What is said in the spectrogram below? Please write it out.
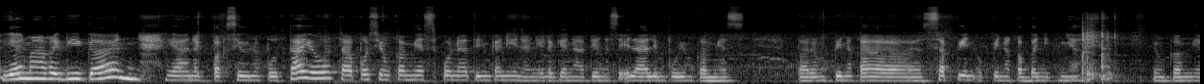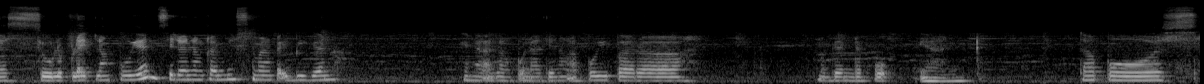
Ayan mga kaibigan, yan nagpaksiw na po tayo. Tapos yung kamyas po natin kanina, nilagyan natin na sa ilalim po yung kamyas. Parang pinakasapin o pinakabanig niya yung kamyas. Solo flight lang po yan, sila ng kamyas mga kaibigan. Hinaalang po natin ang apoy para maganda po. Yan. Tapos,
